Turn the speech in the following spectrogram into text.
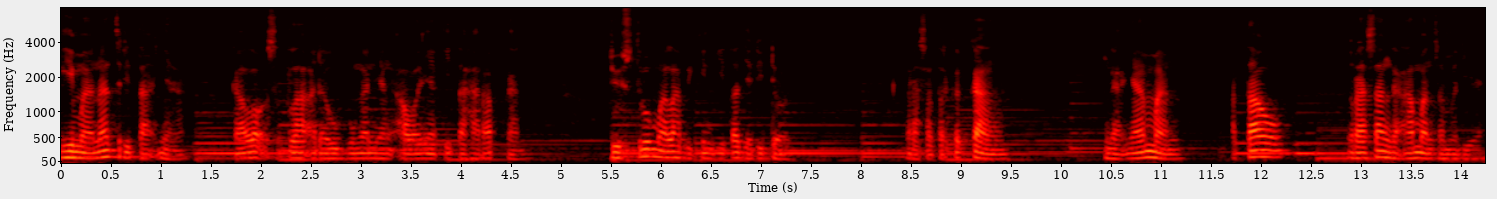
gimana ceritanya kalau setelah ada hubungan yang awalnya kita harapkan justru malah bikin kita jadi down ngerasa terkekang, nggak nyaman, atau ngerasa nggak aman sama dia.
